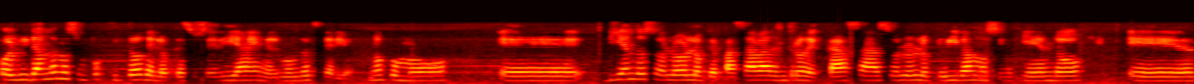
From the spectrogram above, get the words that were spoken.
olvidándonos un poquito de lo que sucedía en el mundo exterior, ¿no? Como eh, viendo solo lo que pasaba dentro de casa, solo lo que íbamos sintiendo. Eh,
